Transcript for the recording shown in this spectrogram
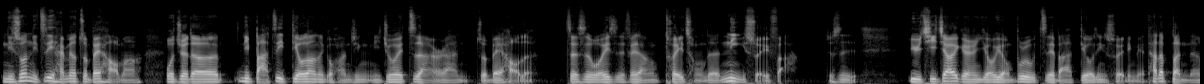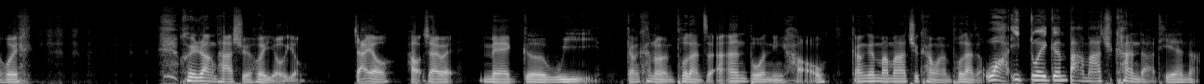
你说你自己还没有准备好吗？我觉得你把自己丢到那个环境，你就会自然而然准备好了。这是我一直非常推崇的溺水法，就是与其教一个人游泳，不如直接把他丢进水里面，他的本能会。会让他学会游泳，加油！好，下一位 Mega We，刚看完破蛋者，安安博你好，刚跟妈妈去看完破蛋者，哇，一堆跟爸妈去看的，天哪！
